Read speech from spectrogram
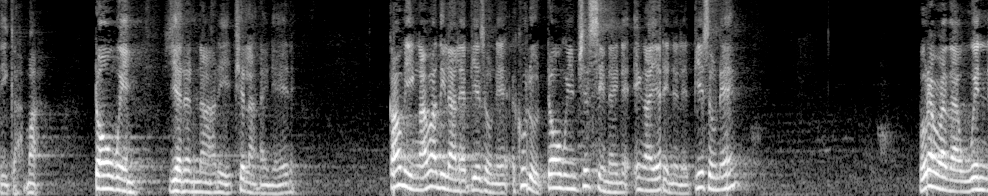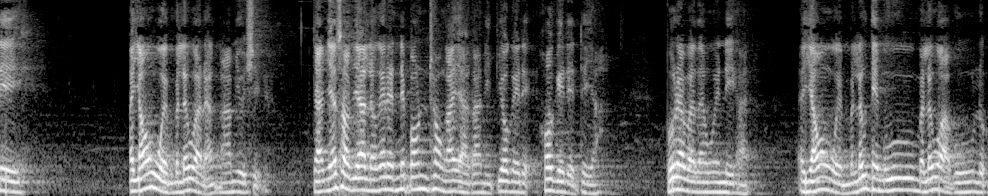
တိကမှတော်ဝင်ယရနာတွေဖြစ်လာနိုင်တယ်တဲ့ ကောင်းပြီငါးပါးသီလလည်းပြည့်စုံတယ်အခုလို့တော်ဝင်ဖြစ်စေနိုင်တဲ့အင်္ဂါရတွေနဲ့လည်းပြည့်စုံတယ်ဘုရားဘာသာဝင်နေအယောင်းဝယ်မလောက်ရတာ၅မျိုးရှိတယ်ဒါမြတ်စွာဘုရားလွန်ခဲ့တဲ့နှစ်ပေါင်း1500ကနေပြောခဲ့တဲ့ဟောခဲ့တဲ့တရားဘုရားဘာသာဝင်နေဟာအယောင်းဝယ်မလောက်တဲ့ဘူးမလောက်ရဘူးလို့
